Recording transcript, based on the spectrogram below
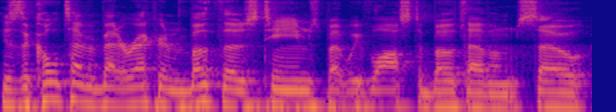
is the Colts have a better record in both those teams, but we've lost to both of them. So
